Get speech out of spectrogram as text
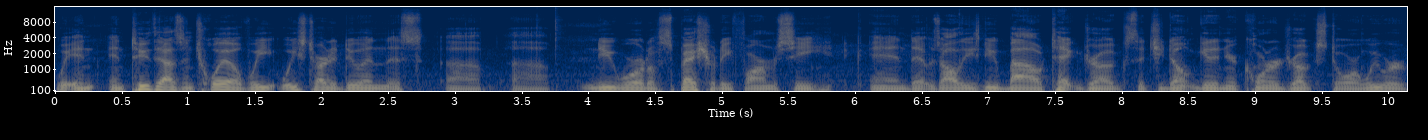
we in, in 2012, we, we started doing this uh, uh, new world of specialty pharmacy, and it was all these new biotech drugs that you don't get in your corner drugstore. We were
